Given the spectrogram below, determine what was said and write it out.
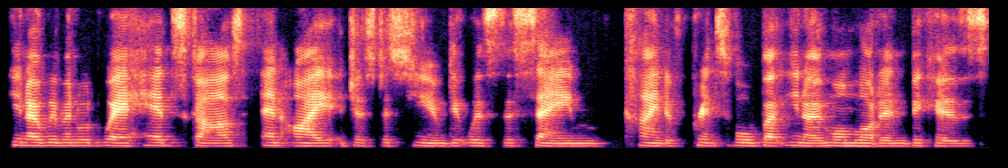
you know women would wear headscarves and i just assumed it was the same kind of principle but you know more modern because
